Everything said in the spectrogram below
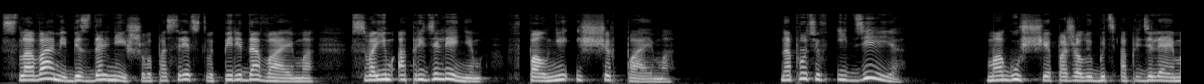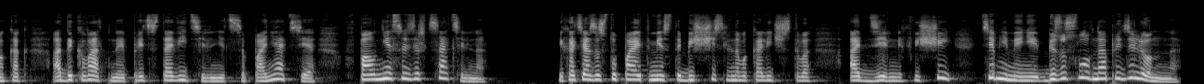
словами без дальнейшего посредства передаваемо, своим определением вполне исчерпаемо. Напротив, идея, могущая, пожалуй, быть определяема как адекватная представительница понятия, вполне созерцательна, и хотя заступает место бесчисленного количества отдельных вещей, тем не менее, безусловно, определенно.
